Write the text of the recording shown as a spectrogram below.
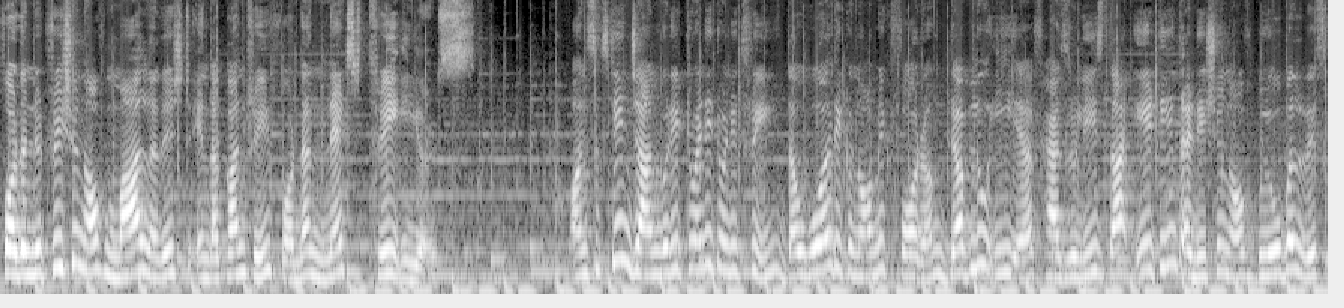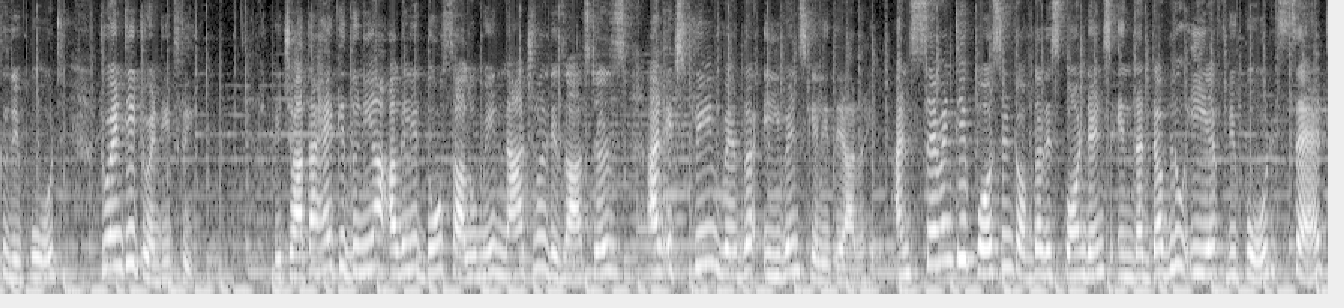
for the nutrition of malnourished in the country for the next 3 years. On 16 January 2023, the World Economic Forum WEF has released the 18th edition of Global Risk Report 2023. ये चाहता है कि दुनिया अगले दो सालों में natural disasters and extreme weather events के लिए तैयार रहे। And 70 percent of the respondents in the W report said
